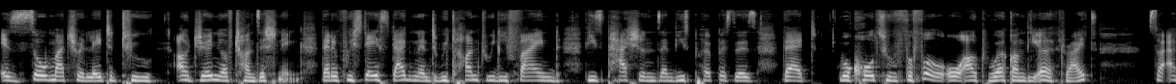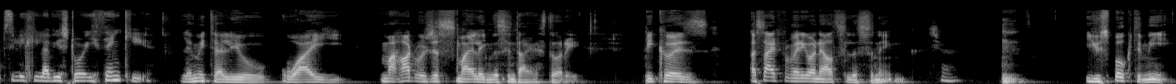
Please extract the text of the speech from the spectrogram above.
is so much related to our journey of transitioning that if we stay stagnant, we can't really find these passions and these purposes that we're called to fulfill or outwork on the earth, right? So I absolutely love your story. Thank you. Let me tell you why my heart was just smiling this entire story. Because aside from anyone else listening, Sure. you spoke to me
